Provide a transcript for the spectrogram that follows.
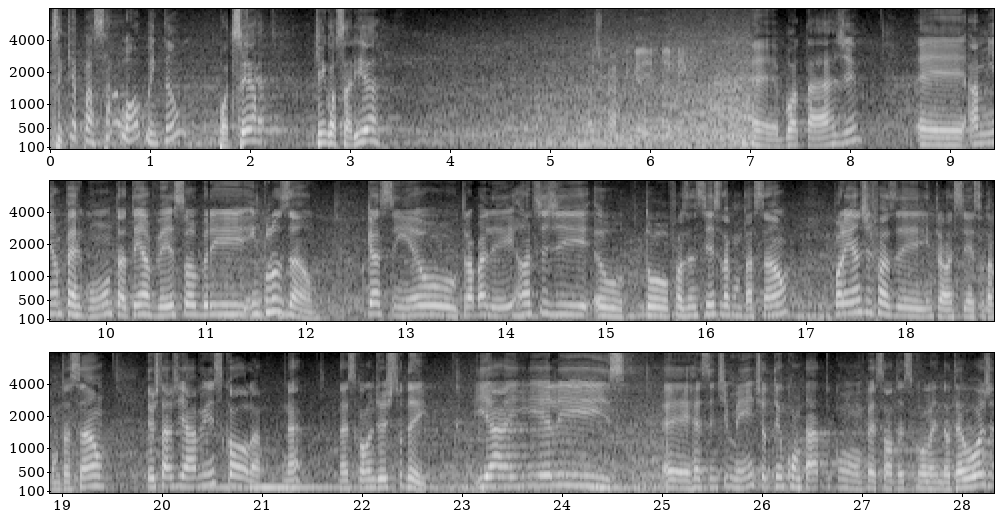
Você quer passar logo, então? Pode ser? Quem gostaria? É, boa tarde. É, a minha pergunta tem a ver sobre inclusão. Porque assim, eu trabalhei, antes de... Eu estou fazendo ciência da computação, Porém, antes de fazer entrar na ciência da computação, eu estagiava em escola, né? Na escola onde eu estudei. E aí eles, é, recentemente, eu tenho contato com o pessoal da escola ainda até hoje,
